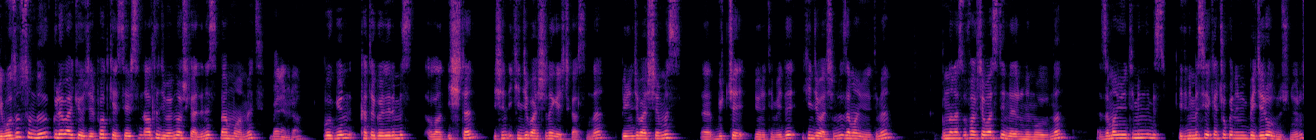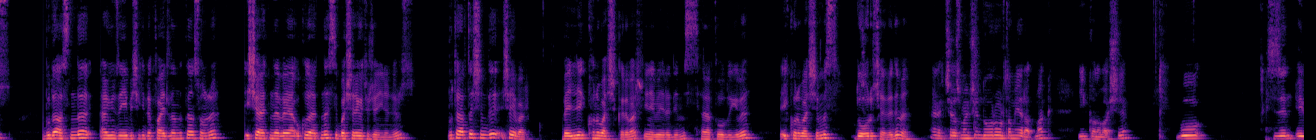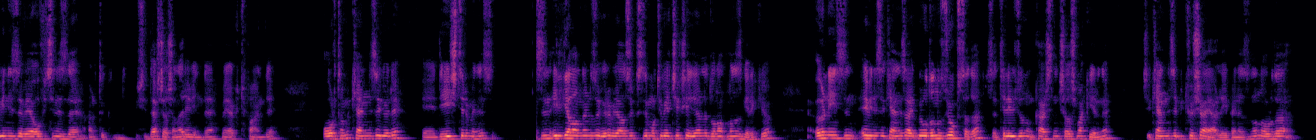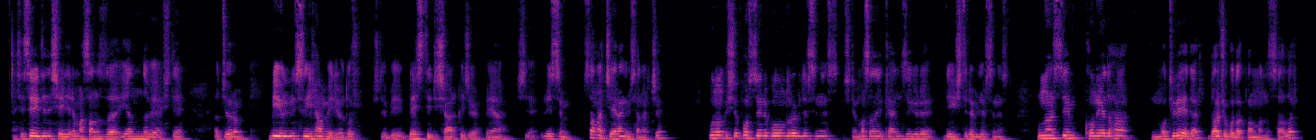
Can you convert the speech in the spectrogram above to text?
Riboz'un sunduğu Global Köyceğiz Podcast serisinin 6. bölümüne hoş geldiniz. Ben Muhammed. Ben Emirhan. Bugün kategorilerimiz olan işten işin ikinci başlığına geçtik aslında. Birinci başlığımız e, bütçe yönetimiydi. İkinci başlığımız zaman yönetimi. Bundan aslında ufakça bahsedeyim neden önemli olduğundan. Zaman yönetiminin biz edinilmesi gereken çok önemli bir beceri olduğunu düşünüyoruz. Bu da aslında her gün iyi bir şekilde faydalandıktan sonra iş hayatında veya okul hayatında sizi başarıya götüreceğine inanıyoruz. Bu tarafta şimdi şey var. Belli konu başlıkları var. Yine belirlediğimiz her hafta olduğu gibi. İlk konu başlığımız doğru çevre değil mi? Evet çalışmak için doğru ortamı yaratmak ilk konu başlığı. Bu sizin evinizde veya ofisinizde artık işte ders çalışanlar evinde veya kütüphanede ortamı kendinize göre e, değiştirmeniz, sizin ilgi alanlarınıza göre birazcık sizi motive edecek şeylerle donatmanız gerekiyor. Örneğin sizin evinizde kendinize ait bir odanız yoksa da televizyonun karşısında çalışmak yerine işte kendinize bir köşe ayarlayıp en azından orada işte sevdiğiniz şeyleri masanızda yanında veya işte atıyorum bir ünlü size ilham veriyordur. İşte bir besteci, şarkıcı veya işte resim sanatçı, herhangi bir sanatçı. Bunun işte posterini bulundurabilirsiniz. İşte masanı kendinize göre değiştirebilirsiniz. Bunlar size konuya daha motive eder. Daha çok odaklanmanızı sağlar.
